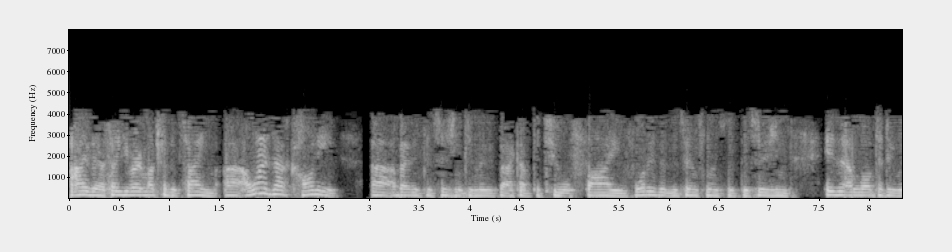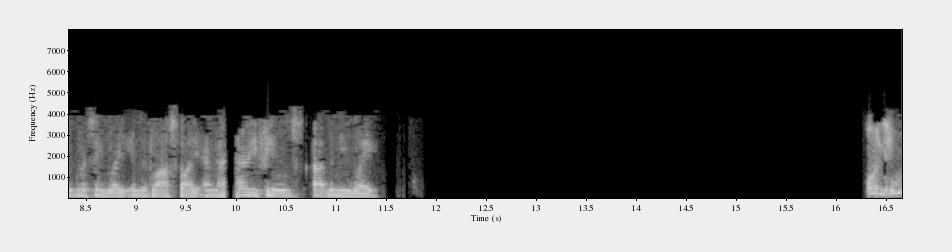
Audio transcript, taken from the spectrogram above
Hi there. Thank you very much for the time. Uh, I wanted to ask Connie uh, about his decision to move back up to 205. What is it that's influenced his decision? Is it a lot to do with missing weight in his last fight and how he feels at the new weight? Connie, uh,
